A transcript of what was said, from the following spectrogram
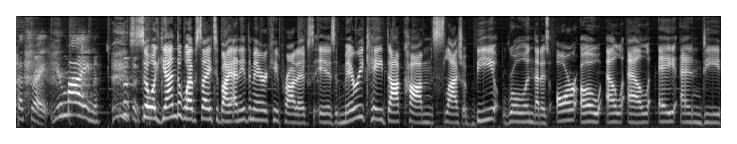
That's right. You're mine. so again, the website to buy any of the Mary Kay products is marykay.com slash B Rolland. That is R O L L A N D.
